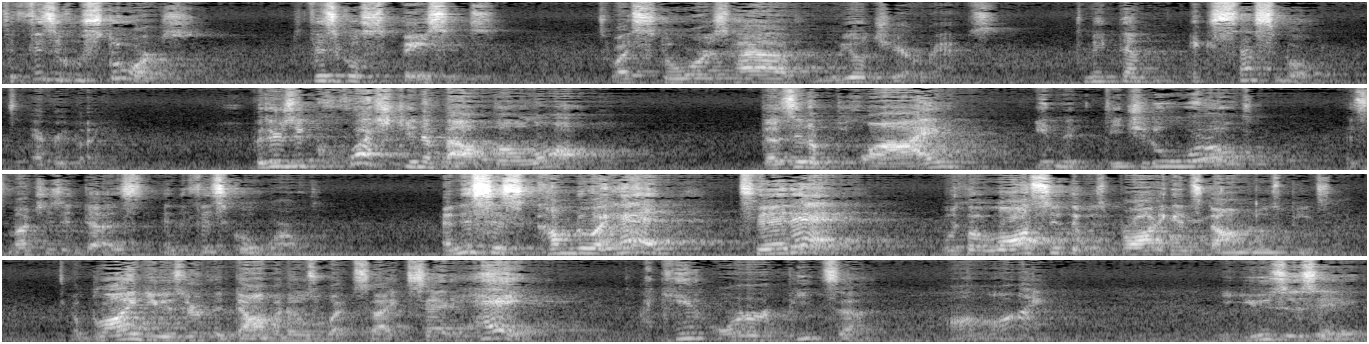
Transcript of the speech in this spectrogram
to physical stores, to physical spaces. That's why stores have wheelchair ramps to make them accessible to everybody. But there's a question about the law. Does it apply in the digital world as much as it does in the physical world? And this has come to a head today with a lawsuit that was brought against Domino's Pizza. A blind user of the Domino's website said, hey, I can't order a pizza online. He uses a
